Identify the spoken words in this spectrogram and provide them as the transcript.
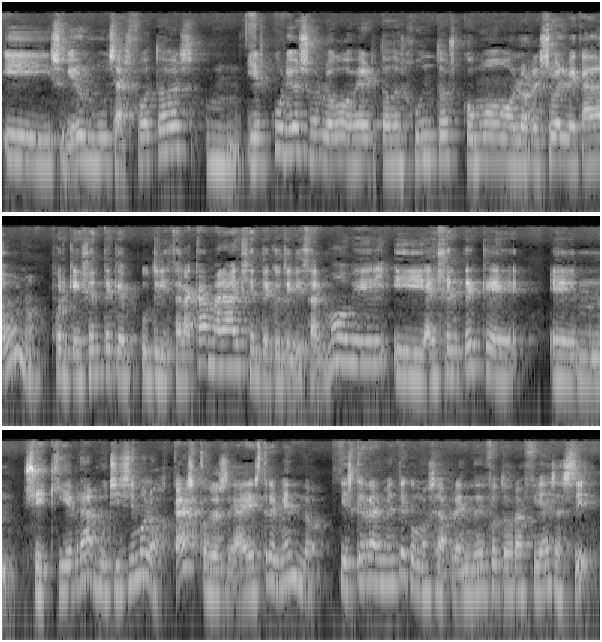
y subieron muchas fotos mm, y es curioso luego ver todos juntos cómo lo resuelve cada uno, porque hay gente que utiliza la cámara, hay gente que utiliza el móvil y hay gente que Em, se quiebra muchísimo los cascos, o sea, es tremendo. Y es que realmente como se aprende fotografía es así,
